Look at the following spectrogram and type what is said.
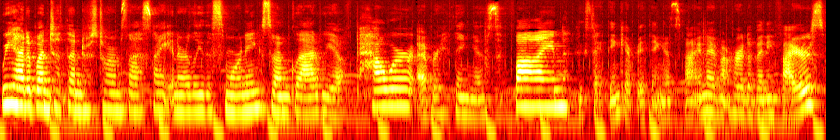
We had a bunch of thunderstorms last night and early this morning, so I'm glad we have power. Everything is fine. At least I think everything is fine. I haven't heard of any fires.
